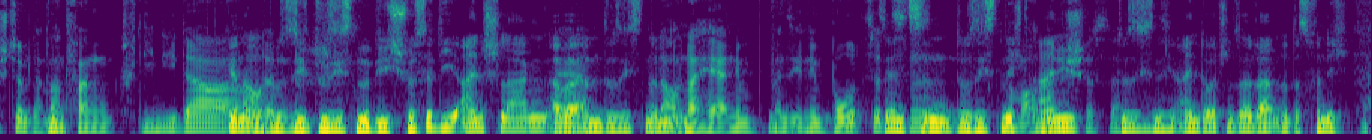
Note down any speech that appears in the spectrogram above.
Stimmt, am Anfang fliehen die da. genau. Du siehst, du siehst nur die Schüsse, die einschlagen, aber Ja. ähm, du siehst Und auch nachher, dem, wenn sie in dem Boot sitzen. sind, du siehst nicht einen, du siehst nicht einen deutschen Soldaten und das finde ich, Ja,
